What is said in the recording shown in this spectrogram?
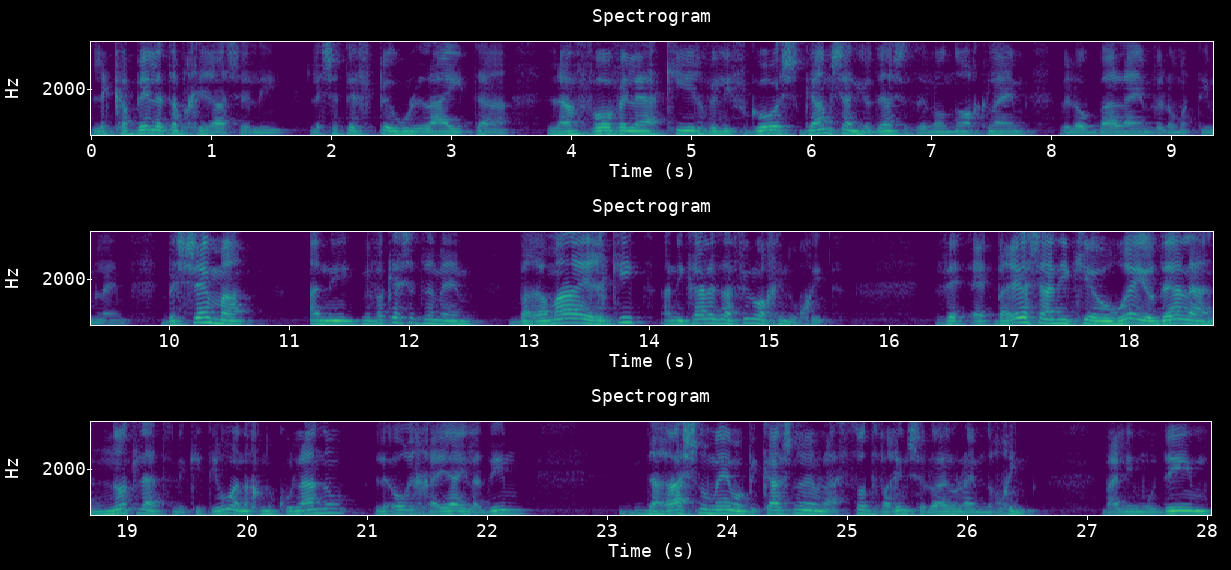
לקבל את הבחירה שלי, לשתף פעולה איתה, לבוא ולהכיר ולפגוש, גם כשאני יודע שזה לא נוח להם, ולא בא להם, ולא מתאים להם. בשם מה אני מבקש את זה מהם. ברמה הערכית, אני אקרא לזה אפילו החינוכית. וברגע שאני כהורה יודע לענות לעצמי, כי תראו, אנחנו כולנו, לאורך חיי הילדים, דרשנו מהם או ביקשנו מהם לעשות דברים שלא היו להם נוחים. בלימודים,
